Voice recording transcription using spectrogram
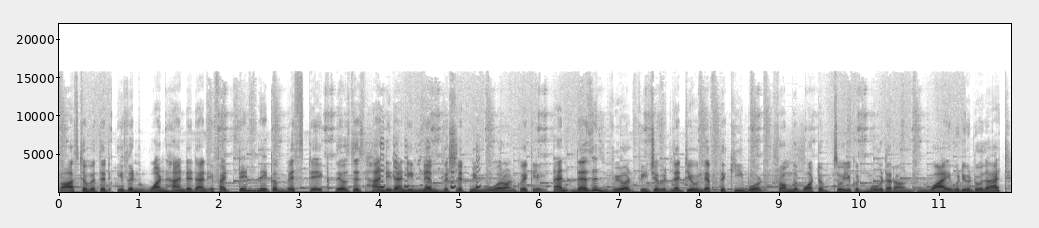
faster with it, even one-handed, and if I did make a mistake, there was this handy dandy nib which let me move around quickly. And there's this weird feature which let you lift the keyboard from the bottom so you could move it around. Why would you do that?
